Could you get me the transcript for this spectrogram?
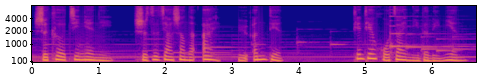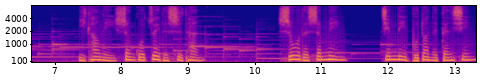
时刻纪念你十字架上的爱与恩典，天天活在你的里面，依靠你胜过罪的试探，使我的生命经历不断的更新。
